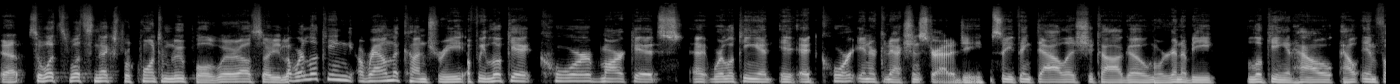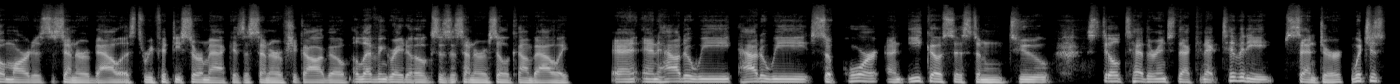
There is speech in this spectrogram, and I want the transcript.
Yeah. So what's what's next for Quantum Loophole? Where else are you? Looking? We're looking around the country. If we look at core markets, uh, we're looking at at core interconnection strategy. So you think Dallas, Chicago. We're going to be looking at how how Infomart is the center of Dallas, 350 Cermak is the center of Chicago, 11 Great Oaks is the center of Silicon Valley. And, and how do we how do we support an ecosystem to still tether into that connectivity center, which is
